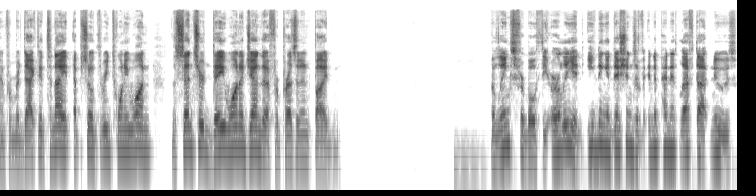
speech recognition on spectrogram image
And from Redacted Tonight, episode 321, the censored day one agenda for President Biden. The links for both the early and evening editions of IndependentLeft.news,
